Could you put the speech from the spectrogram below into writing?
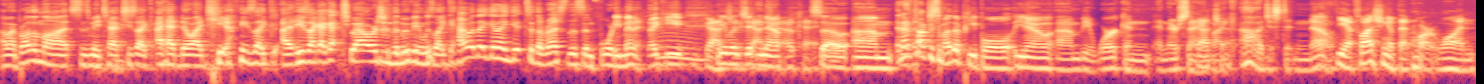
Uh, my brother-in-law sends me a text. He's like, I had no idea. He's like, I, he's like, I got two hours into the movie and was like, how are they going to get to the rest of this in 40 minutes? Like he, gotcha, he legit, gotcha, you know, okay. So, um, and I've talked to some other people, you know, um, via work and, and they're saying gotcha. like, oh, I just didn't know. Yeah. Flashing up that part one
